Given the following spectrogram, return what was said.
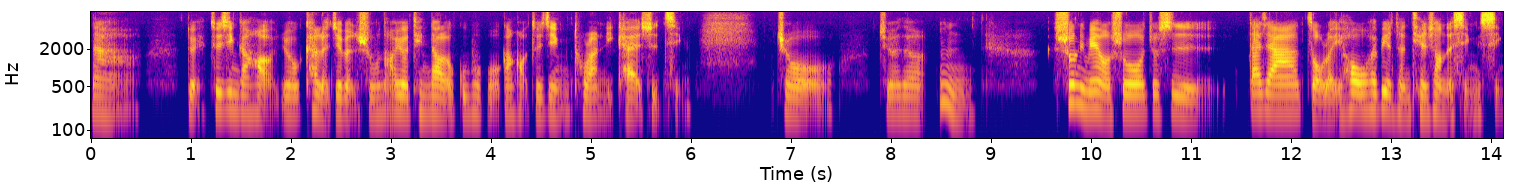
那对，最近刚好又看了这本书，然后又听到了姑婆婆刚好最近突然离开的事情，就觉得嗯，书里面有说就是。大家走了以后会变成天上的星星，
